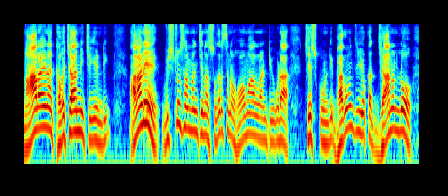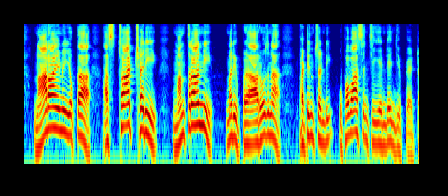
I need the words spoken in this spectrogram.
నారాయణ కవచాన్ని చేయండి. అలానే విష్ణు సంబంధించిన సుదర్శన హోమాలు లాంటివి కూడా చేసుకోండి. భగవంతుడి యొక్క ధ్యానంలో నారాయణ యొక్క అష్టాక్షరి మంత్రాన్ని మరి ఆ రోజున పఠించండి. ఉపవాసం చేయండి అని చెప్పాట.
